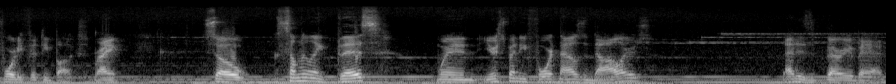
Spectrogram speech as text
40, 50 bucks, right? So, something like this, when you're spending $4,000, that is very bad.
